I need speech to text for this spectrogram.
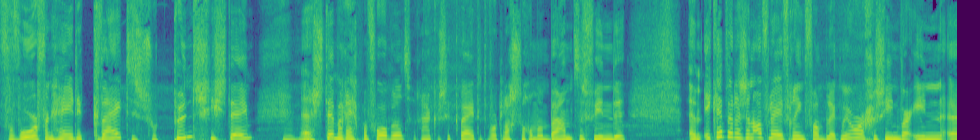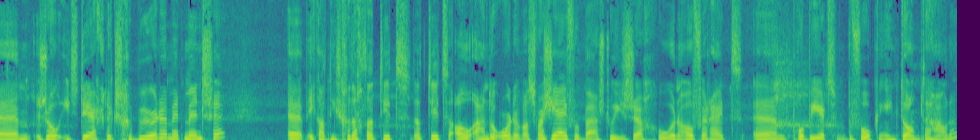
verworvenheden kwijt. Het is een soort puntsysteem. Mhm. Eh, stemrecht bijvoorbeeld raken ze kwijt. Het wordt lastig om een baan te vinden. Ehm, ik heb wel eens een aflevering van Black Mirror gezien... waarin ehm, zoiets dergelijks gebeurde met mensen. Eh, ik had niet gedacht dat dit, dat dit al aan de orde was. Was jij verbaasd toen je zag hoe een overheid ehm, probeert... de bevolking in toom te houden?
